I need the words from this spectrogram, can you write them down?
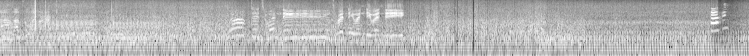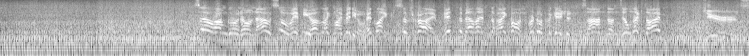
Ah, that's a limiter. Left, it's windy! It's windy, windy, windy. So I'm going home now, so if you have liked my video, hit like, subscribe, hit the bell and icon for notifications, and until next time, cheers!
